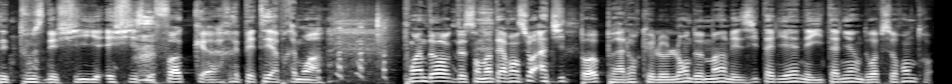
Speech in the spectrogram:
et tous des filles et fils de phoques. Répétez après moi. Point d'orgue de son intervention Agit Pop, alors que le lendemain, les Italiennes et Italiens doivent se rendre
